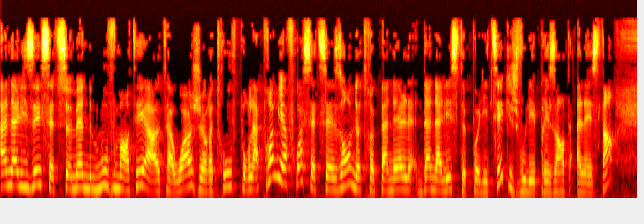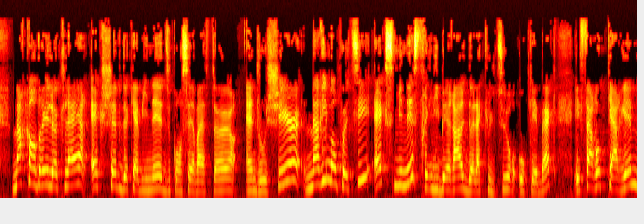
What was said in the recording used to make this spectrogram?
analyser cette semaine mouvementée à Ottawa, je retrouve pour la première fois cette saison notre panel d'analystes politiques. Je vous les présente à l'instant. Marc-André Leclerc, ex-chef de cabinet du conservateur Andrew Scheer, Marie Montpetit, ex-ministre libérale de la Culture au Québec, et Farouk Karim,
